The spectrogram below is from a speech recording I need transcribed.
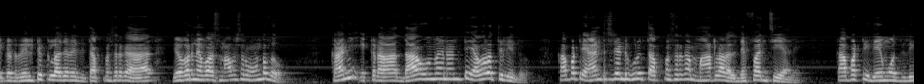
ఇక్కడ రిలేటివ్ క్లాజ్ అనేది తప్పనిసరిగా వివరణ ఇవ్వాల్సిన అవసరం ఉండదు. కానీ ఇక్కడ దా ఉమెన్ అంటే ఎవరో తెలియదు కాబట్టి యాంటిసిడెంట్ గురించి తప్పనిసరిగా మాట్లాడాలి డిఫైన్ చేయాలి. కాబట్టి ఇదేమవుతుంది?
